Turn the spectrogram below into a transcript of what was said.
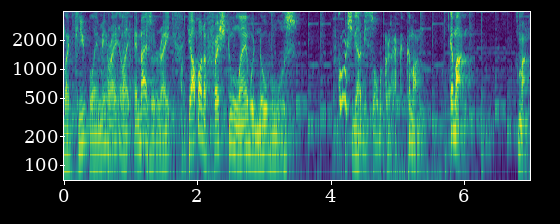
like, can you blame me, right? Like, imagine, right? You hop on a fresh new land with no rules. Of course, you gotta be sold crack. Come on, come on, come on.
